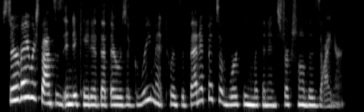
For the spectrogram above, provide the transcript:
Survey responses indicated that there was agreement towards the benefits of working with an instructional designer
